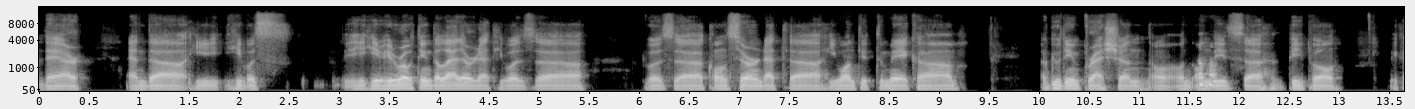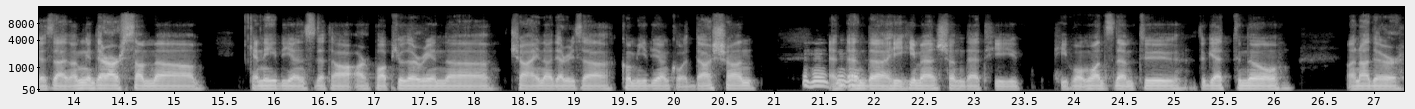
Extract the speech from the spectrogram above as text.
there, and uh, he he was he, he wrote in the letter that he was uh, was uh, concerned that uh, he wanted to make uh, a good impression on, on uh-huh. these uh, people because I mean there are some uh, Canadians that are, are popular in uh, China. There is a comedian called Dashan, mm-hmm, and mm-hmm. and uh, he he mentioned that he he wants them to to get to know another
